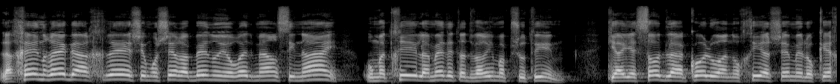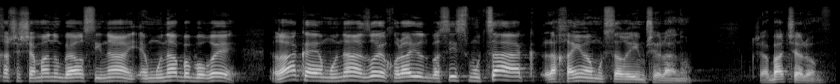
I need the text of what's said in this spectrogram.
לכן רגע אחרי שמשה רבנו יורד מהר סיני, הוא מתחיל ללמד את הדברים הפשוטים. כי היסוד להכל הוא אנוכי השם אלוקיך ששמענו בהר סיני, אמונה בבורא. רק האמונה הזו יכולה להיות בסיס מוצק לחיים המוסריים שלנו. שבת שלום.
